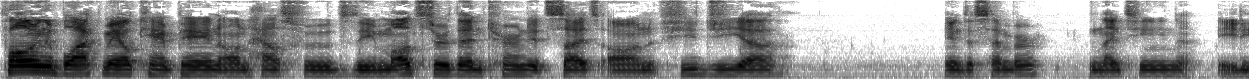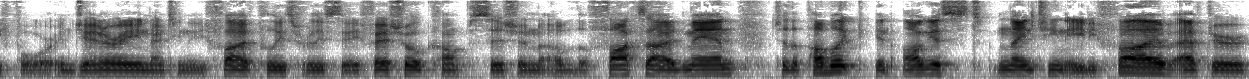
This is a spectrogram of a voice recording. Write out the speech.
Following the blackmail campaign on House Foods, the monster then turned its sights on Fujiya in December 1984. In January 1985, police released the official composition of the Fox Eyed Man to the public. In August 1985, after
